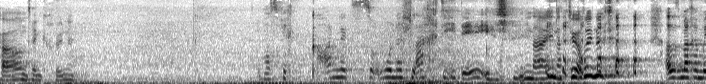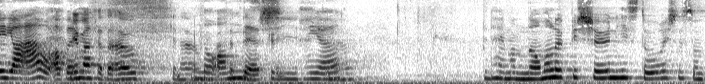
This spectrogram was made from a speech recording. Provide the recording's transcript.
hatten und haben können. Was vielleicht gar nicht so eine schlechte Idee ist. Nein, natürlich nicht. also das machen wir ja auch, aber... Wir machen das auch, genau. Noch anders. Ja. Genau. Dann haben wir nochmal etwas schön Historisches und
